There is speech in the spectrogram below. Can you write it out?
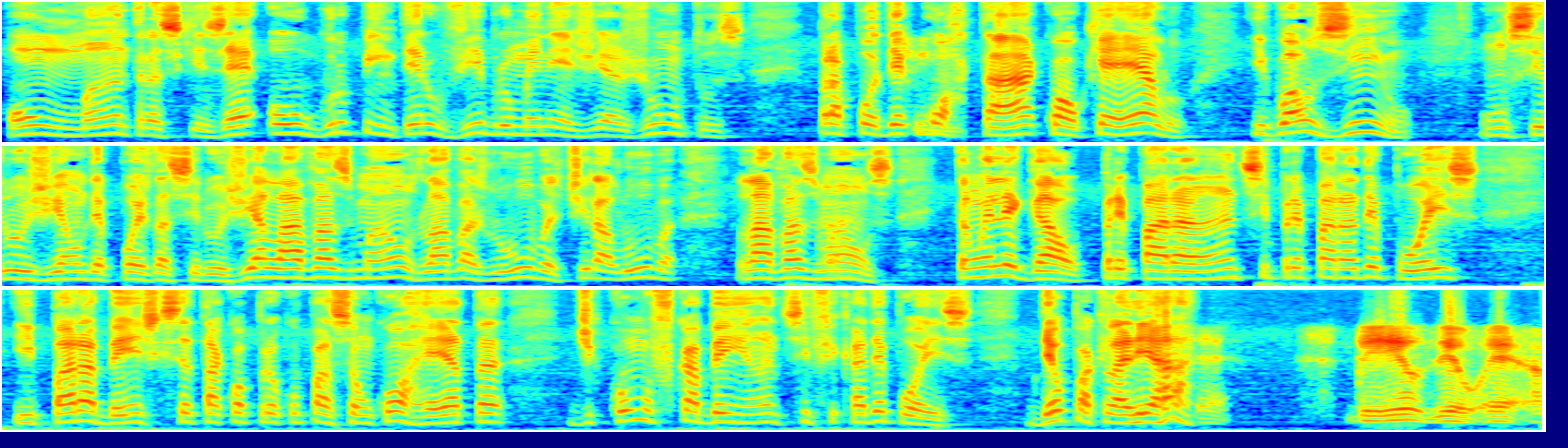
ou um mantra se quiser, ou o grupo inteiro vibra uma energia juntos para poder Sim. cortar qualquer elo, igualzinho um cirurgião depois da cirurgia lava as mãos, lava as luvas, tira a luva, lava as mãos. Então é legal preparar antes e preparar depois. E parabéns que você está com a preocupação correta de como ficar bem antes e ficar depois. Deu para clarear? É. Deu, deu. É, a,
